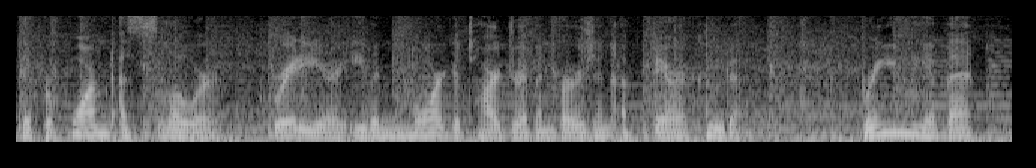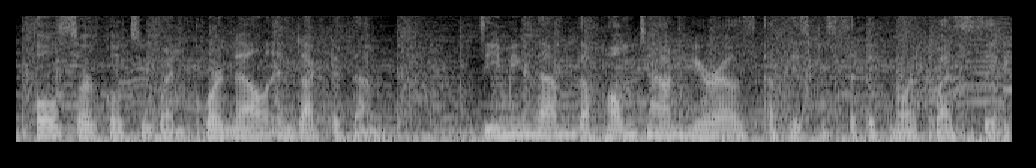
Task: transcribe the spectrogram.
They performed a slower, grittier, even more guitar driven version of Barracuda, bringing the event full circle to when Cornell inducted them, deeming them the hometown heroes of his Pacific Northwest city.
